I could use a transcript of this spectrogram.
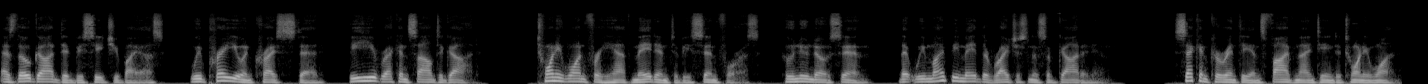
as though God did beseech you by us, we pray you in Christ's stead, be ye reconciled to God. 21 For he hath made him to be sin for us, who knew no sin, that we might be made the righteousness of God in him. 2 Corinthians 5 19 21.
